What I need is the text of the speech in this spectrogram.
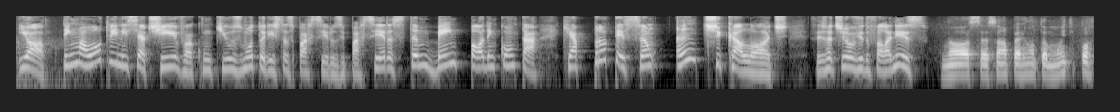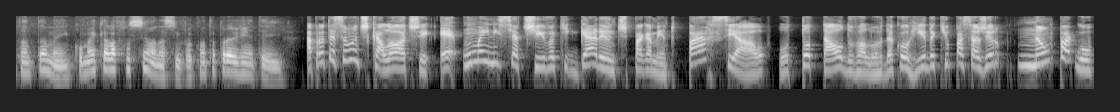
E ó, tem uma outra iniciativa com que os motoristas parceiros e parceiras também podem contar, que é a proteção anti-calote. Você já tinha ouvido falar nisso? Nossa, essa é uma pergunta muito importante também. Como é que ela funciona, Silva? Conta pra gente aí. A proteção anti-calote é uma iniciativa que garante pagamento parcial ou total do valor da corrida que o passageiro não pagou.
